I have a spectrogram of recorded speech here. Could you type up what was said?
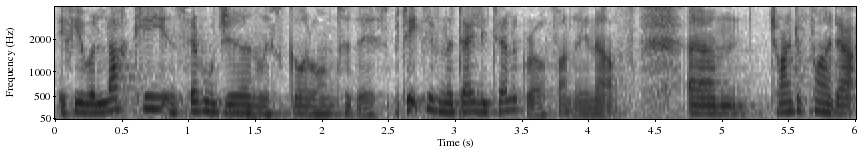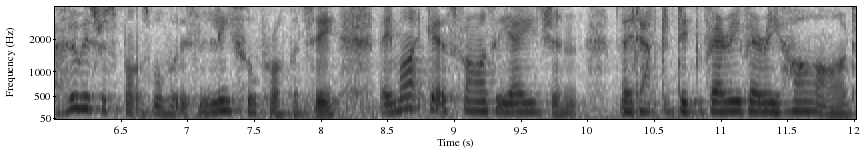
If you were lucky, and several journalists got onto this, particularly from the Daily Telegraph, funnily enough, um, trying to find out who is responsible for this lethal property, they might get as far as the agent, but they'd have to dig very, very hard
